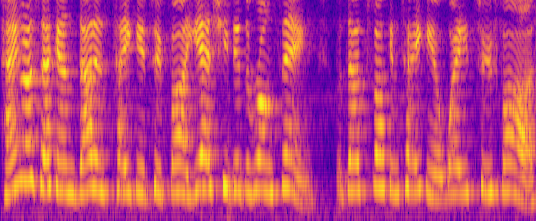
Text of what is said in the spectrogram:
hang on a second, that is taking it too far. Yeah, she did the wrong thing, but that's fucking taking it way too far.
